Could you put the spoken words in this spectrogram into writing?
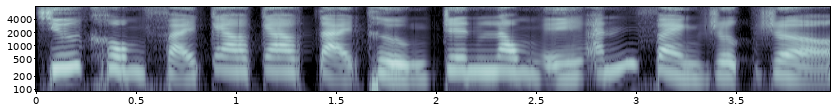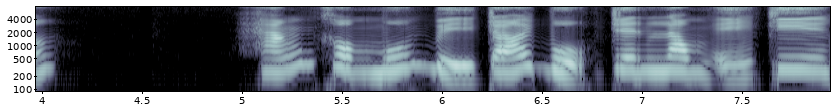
Chứ không phải cao cao tại thượng trên long ỉ ánh vàng rực rỡ. Hắn không muốn bị trói buộc trên long ỉ kia.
